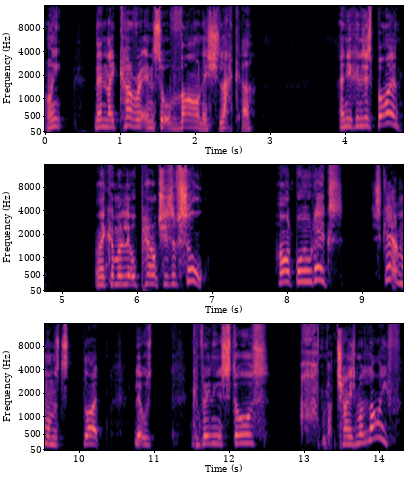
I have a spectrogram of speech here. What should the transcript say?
right? Then they cover it in sort of varnish lacquer, and you can just buy them. And they come in little pouches of salt. Hard boiled eggs. Just get them on the like little convenience stores. Oh, that changed my life.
